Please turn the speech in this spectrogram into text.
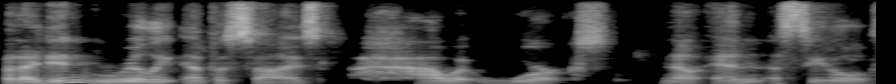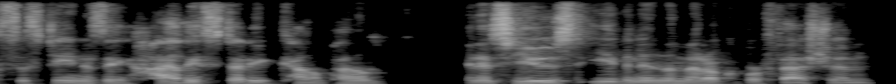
but I didn't really emphasize how it works. Now, N-acetylcysteine is a highly studied compound, and it's used even in the medical profession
